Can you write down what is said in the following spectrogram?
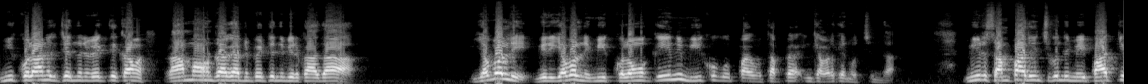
మీ కులానికి చెందిన వ్యక్తి రామ్మోహన్ రావు గారిని పెట్టింది మీరు కాదా? ఎవరిని? మీరు ఎవరిని? మీ కులంకి మీకు తప్ప ఇంకెవరికైనా వచ్చిందా? మీరు సంపాదించుకుంది మీ పార్టీ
